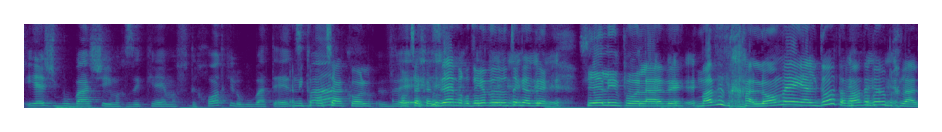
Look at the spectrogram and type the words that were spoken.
יש, בובה שהיא מחזיק מפתחות, כאילו בובת אצבע. אני רוצה הכל, רוצה כזה, אני רוצה כזה, אני רוצה כזה, שיהיה לי פה לזה. מה זה, זה חלום ילדות, על מה מדבר בכלל?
